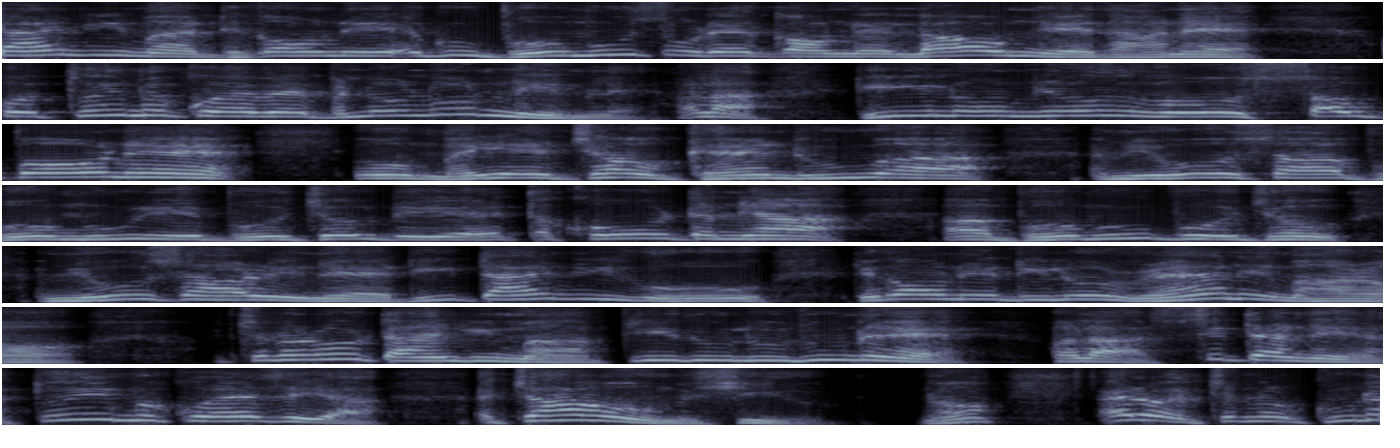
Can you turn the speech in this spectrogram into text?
တိုင်းပြည်မှာဒီကောင်တွေအခုဘုံမှုဆိုတဲ့ကောင်တွေလောက်ငယ်သားနဲ့ဟိုသွေးမကွဲပဲဘလို့လို့နေမလဲဟုတ်လားဒီလိုမျိုးဟိုစောက်ပေါ်နဲ့ဟိုမရေချောက်ဂန်ဒူးကအမျိုးအစားဘုံမှုတွေဘိုလ်ချုပ်တွေရဲ့တခိုးတမျှအဘုံမှုဘိုလ်ချုပ်အမျိုးအစားတွေနဲ့ဒီတိုင်းပြည်ကိုဒီကောင်တွေဒီလို run နေမှာတော့ကျွန်တော်တို့တိုင်းပြည်မှာပြည်သူလူထုနဲ့ဟုတ်လားစစ်တပ်နဲ့သွေးမကွဲစေရအကြောင်းမရှိဘူးနော်အဲ့တော့ကျွန်တော်ခုန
